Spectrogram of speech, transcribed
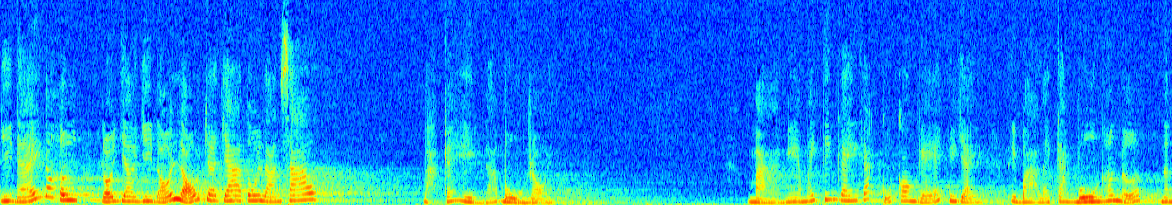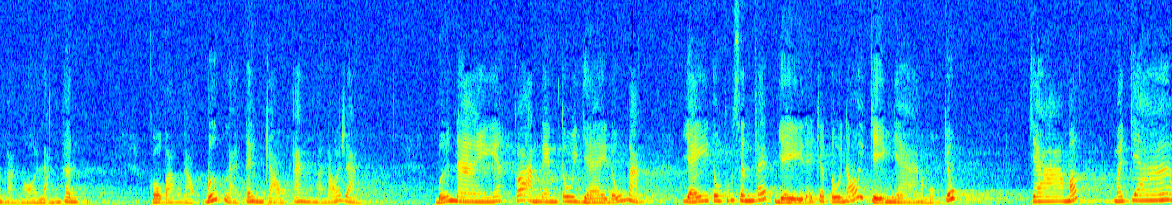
Vì để nó hư rồi giờ gì đổi lỗi cho cha tôi là sao? Bà cái hiền đã buồn rồi. Mà nghe mấy tiếng gây gắt của con ghẻ như vậy Thì bà lại càng buồn hơn nữa, Nên bà ngồi lặng thinh. Cô bà Ngọc bước lại tem trầu ăn mà nói rằng, Bữa nay có anh em tôi về đủ mặt, Vậy tôi cũng xin phép gì để cho tôi nói chuyện nhà một chút. Cha mất mà cha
